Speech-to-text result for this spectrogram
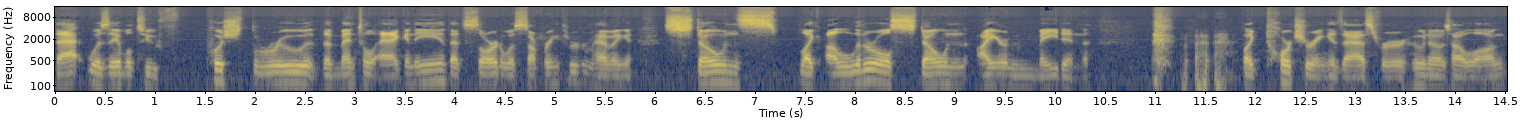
that was able to f- push through the mental agony that Sorin was suffering through from having stones, like a literal stone Iron Maiden, like torturing his ass for who knows how long.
